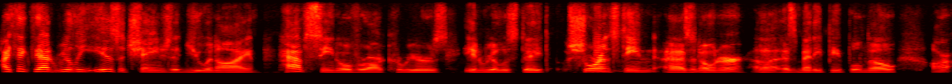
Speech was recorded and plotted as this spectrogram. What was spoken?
I think that really is a change that you and I have seen over our careers in real estate. Shorenstein, as an owner, uh, as many people know, are,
